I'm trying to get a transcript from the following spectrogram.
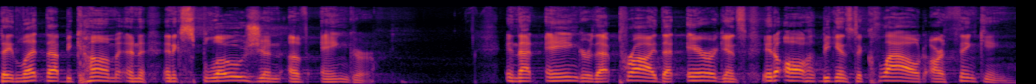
They let that become an, an explosion of anger. And that anger, that pride, that arrogance, it all begins to cloud our thinking.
